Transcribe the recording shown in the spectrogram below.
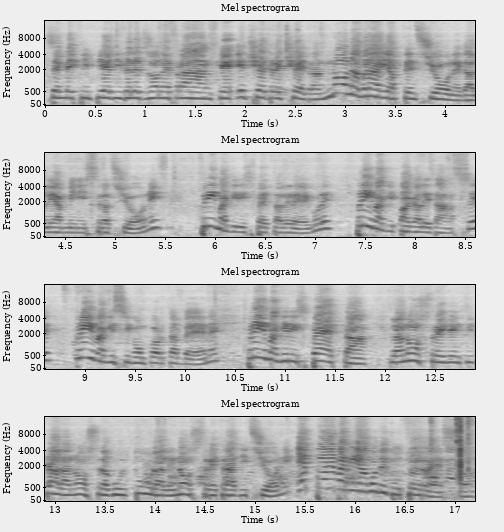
se metti in piedi delle zone franche, eccetera, eccetera, non avrai attenzione dalle amministrazioni, prima chi rispetta le regole, prima chi paga le tasse, prima chi si comporta bene, prima chi rispetta la nostra identità, la nostra cultura, le nostre tradizioni e poi parliamo di tutto il resto.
